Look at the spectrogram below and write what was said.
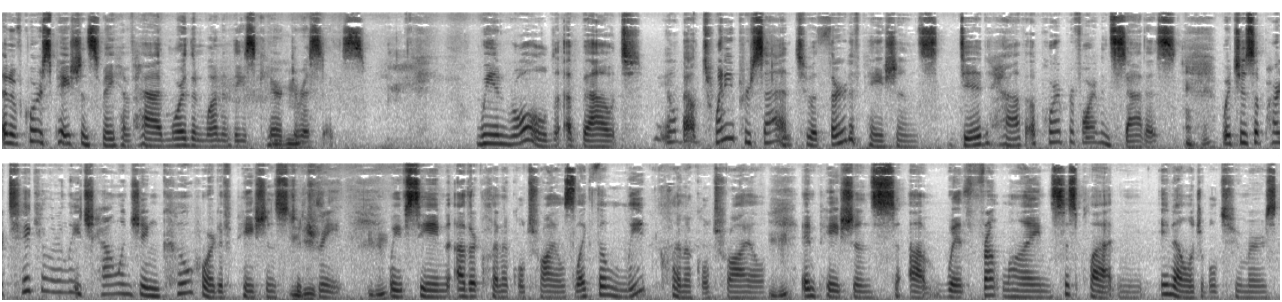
And of course, patients may have had more than one of these mm-hmm. characteristics. Mm-hmm. We enrolled about you know, about 20% to a third of patients did have a poor performance status, mm-hmm. which is a particularly challenging cohort of patients to Indeed. treat. Mm-hmm. We've seen other clinical trials, like the LEAP clinical trial, mm-hmm. in patients um, with frontline cisplatin ineligible tumors,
